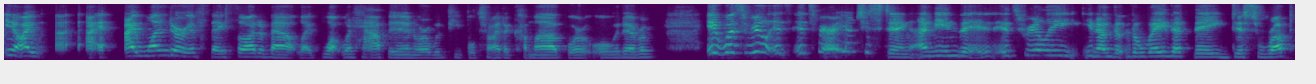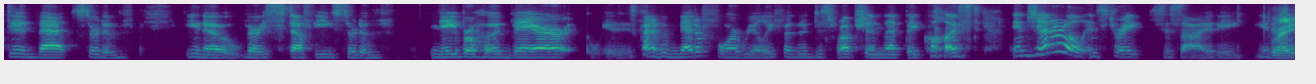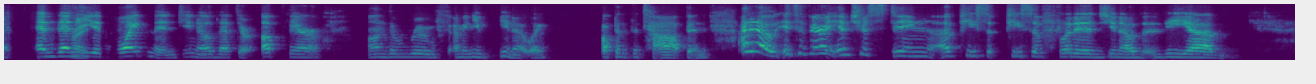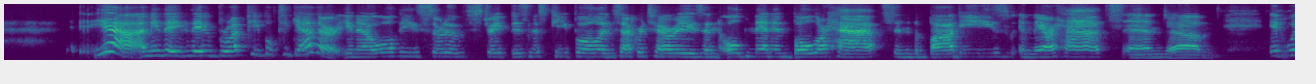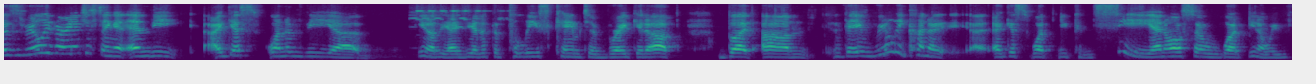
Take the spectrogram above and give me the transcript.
you know, I, I I wonder if they thought about like what would happen, or would people try to come up, or or whatever. It was real. It's it's very interesting. I mean, it's really you know the the way that they disrupted that sort of you know very stuffy sort of neighborhood there is kind of a metaphor really for the disruption that they caused in general in straight society you know right and then right. the anointment you know that they're up there on the roof. I mean you you know like up at the top. And i don't know it's a very interesting uh, piece of piece of footage you know the, the um, yeah i mean they they brought people together you know all these sort of straight business people and secretaries and old men in bowler hats and the bobbies in their hats. And um, it was really very interesting. And, and the i guess one of the uh, you know the idea that the police came to break it up but um, they really kind of i guess what you can see and also what you know we've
